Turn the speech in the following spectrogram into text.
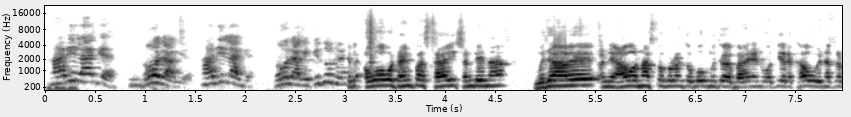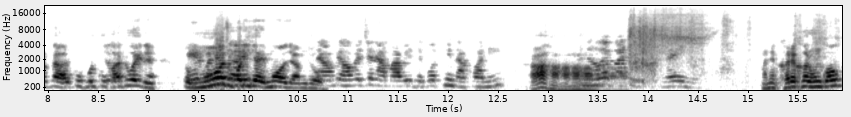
સારી લાગે. નો લાગે. સારી લાગે. નો લાગે. કીધું ને? એટલે આવો આવો ટાઈમ પાસ થાય સન્ડે ના મજા આવે અને આવો નાસ્તો કરવાનો તો બહુ મજા આવે. બાયણેનું અત્યારે ખાવું એના કરતા હલકું ફૂલકું ખાધું હોય ને તો મોજ પડી જાય મોજ આમ જો. અમે હવે છે ને આમ આવી રીતે કોથમીર નાખવાની. હા હા હા અને હા હવે પાણી. નહીં. અને ખરેખર હું કહું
